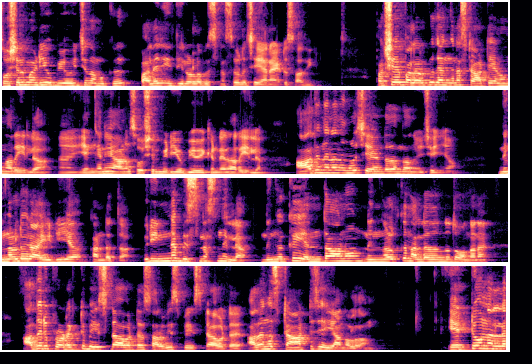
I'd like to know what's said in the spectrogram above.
സോഷ്യൽ മീഡിയ ഉപയോഗിച്ച് നമുക്ക് പല രീതിയിലുള്ള ബിസിനസ്സുകൾ ചെയ്യാനായിട്ട് സാധിക്കും. പക്ഷേ പലർക്കും ഇത് എങ്ങനെ സ്റ്റാർട്ട് ചെയ്യണമെന്ന് അറിയില്ല. എങ്ങനെയാണ് സോഷ്യൽ മീഡിയ ഉപയോഗിക്കേണ്ടതെന്ന് അറിയില്ല. ആദ്യം തന്നെ നിങ്ങൾ ചെയ്യേണ്ടത് എന്താണെന്ന് വെച്ച് കഴിഞ്ഞാൽ നിങ്ങളുടെ ഒരു ഐഡിയ കണ്ടെത്തുക. ഒരു ഇന്ന ബിസിനസ് എന്നില്ല. നിങ്ങൾക്ക് എന്താണോ നിങ്ങൾക്ക് നല്ലതെന്ന് തോന്നണേ അതൊരു പ്രൊഡക്റ്റ് ബേസ്ഡ് ആവട്ടെ സർവീസ് ബേസ്ഡ് ആവട്ടെ അതങ്ങ് സ്റ്റാർട്ട് ചെയ്യുക എന്നുള്ളതാണ്. ഏറ്റവും നല്ല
